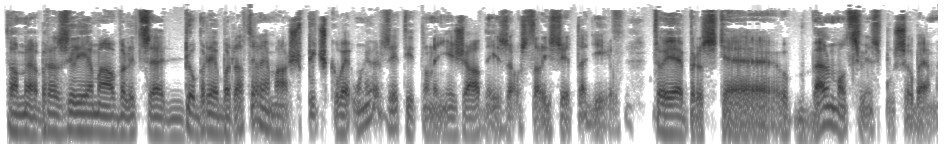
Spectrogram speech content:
Tam Brazílie má velice dobré badatele, má špičkové univerzity, to není žádný zaostalý světadíl. To je prostě velmoc svým způsobem.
